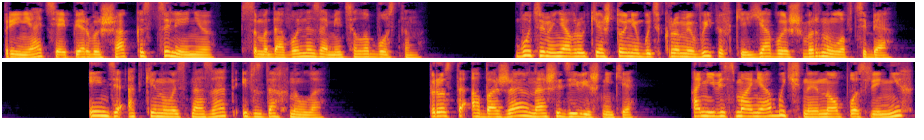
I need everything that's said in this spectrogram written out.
«Принятие — первый шаг к исцелению», — самодовольно заметила Бостон. «Будь у меня в руке что-нибудь, кроме выпивки, я бы швырнула в тебя». Инди откинулась назад и вздохнула. «Просто обожаю наши девишники. Они весьма необычные, но после них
